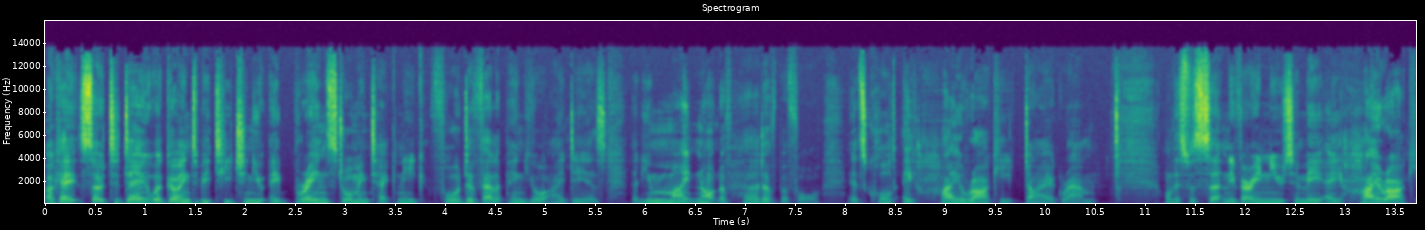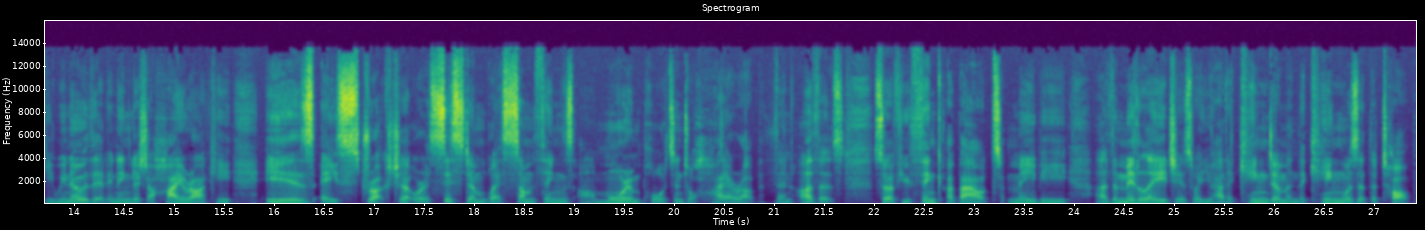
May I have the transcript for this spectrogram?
Okay, so today we're going to be teaching you a brainstorming technique for developing your ideas that you might not have heard of before. It's called a hierarchy diagram. Well, this was certainly very new to me. A hierarchy, we know that in English, a hierarchy is a structure or a system where some things are more important or higher up than others. So if you think about maybe uh, the Middle Ages, where you had a kingdom and the king was at the top,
